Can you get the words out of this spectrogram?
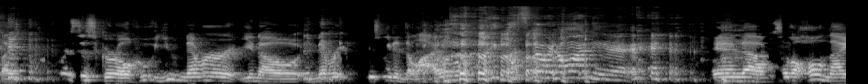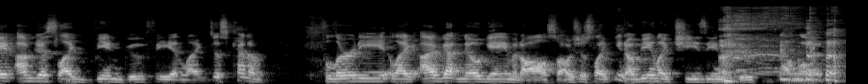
like, who is this girl who you've never, you know, you never introduced me to Delilah? What's going on here? And um, so the whole night I'm just like being goofy and like just kind of flirty. Like I've got no game at all. So I was just like, you know, being like cheesy and goofy. all night. I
